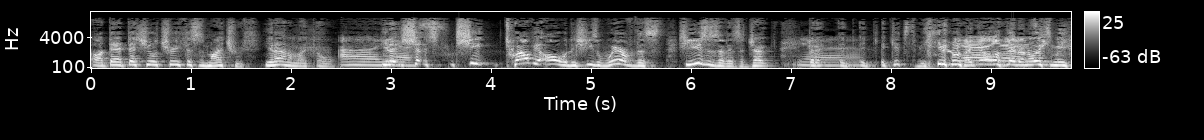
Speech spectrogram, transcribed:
"Oh, Dad, that's your truth. This is my truth." You know, and I'm like, "Oh, Oh, you know, yes. she, she twelve year old and she's aware of this. She uses it as a joke, Yeah. but it, it, it, gets to me. You know, I'm like, Yeah, oh, yeah. that annoys like, me.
